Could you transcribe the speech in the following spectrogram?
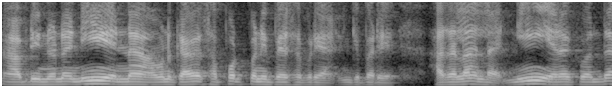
அப்படின்னா நீ என்ன அவனுக்காக சப்போர்ட் பண்ணி பேச போறியா? இங்கே பாரு அதெல்லாம் இல்லை. நீ எனக்கு வந்து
